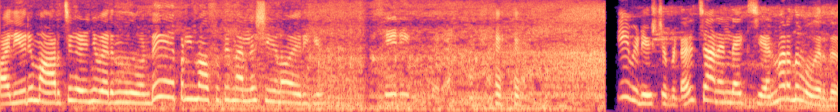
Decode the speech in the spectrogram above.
വലിയൊരു മാർച്ച് കഴിഞ്ഞ് വരുന്നത് കൊണ്ട് ഏപ്രിൽ മാസത്തിൽ നല്ല ക്ഷീണമായിരിക്കും. ശരി ഈ വീഡിയോ ഇഷ്ടപ്പെട്ടാൽ ചാനൽ ലൈക്ക് ചെയ്യാൻ മറന്നു പോകരുത്.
